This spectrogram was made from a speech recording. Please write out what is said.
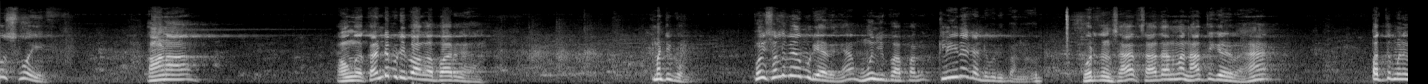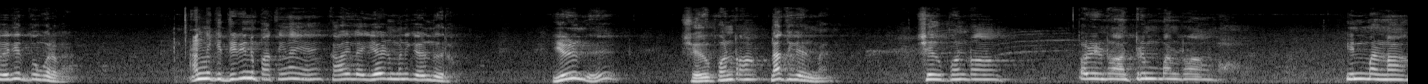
ஹவுஸ் ஒய்ஃப் ஆனால் அவங்க கண்டுபிடிப்பாங்க பாருங்க. மட்டிப்போம் போய் சொல்லவே முடியாதுங்க. மூஞ்சி பார்ப்பாங்க. க்ளீனாக கண்டுபிடிப்பாங்க. ஒருத்தன் சார் சாதாரணமாக ஞாத்திக்கிழமை பத்து மணி வரையும் தூங்குறவன். அன்னைக்கு திடீர்னு பார்த்தீங்கன்னா காலையில் ஏழு மணிக்கு எழுந்துக்கிறான். எழுந்து ஷேவ் பண்ணுறான் ஞாத்திக்கிழமை ஷேவ் பண்ணுறான் அப்படின்றான் ட்ரிம் பண்ணுறான் இன் பண்ணான்.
